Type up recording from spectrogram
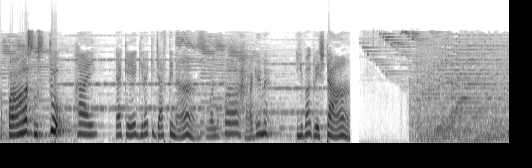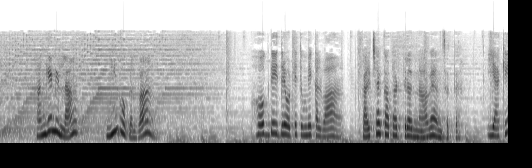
ಅಪ್ಪ ಸುಸ್ತು. ಹಾಯ್ ಯಾಕೆ ಗಿರಾಕಿ ಜಾಸ್ತಿನಾ? ಸ್ವಲ್ಪ ಹಾಗೇನೆ. ಇವಾಗ ರೆಸ್ಟ ಹಂಗೇನಿಲ್ಲ. ನೀವ್ ಹೋಗಲ್ವಾ? ಹೋಗದೆ ಇದ್ರೆ ಹೊಟ್ಟೆ ತುಂಬೇಕಲ್ವಾ? ಕಲ್ಚರ್ ಕಾಪಾಡ್ತಿರೋದು ನಾವೇ ಅನ್ಸುತ್ತೆ. ಯಾಕೆ?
